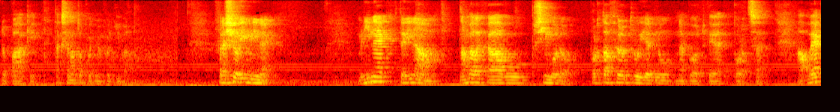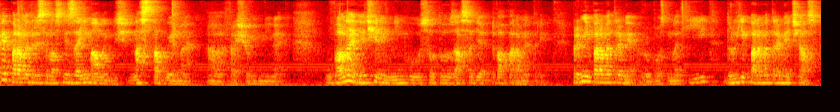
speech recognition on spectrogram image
do páky. Tak se na to pojďme podívat. Freshový mlínek. Mlínek, který nám namele kávu přímo do portafiltru jednu nebo dvě porce. A o jaké parametry se vlastně zajímáme, když nastavujeme uh, freshový mlínek? U valné většiny mlínků jsou to v zásadě dva parametry. Prvním parametrem je hrubost mletí, druhým parametrem je čas,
